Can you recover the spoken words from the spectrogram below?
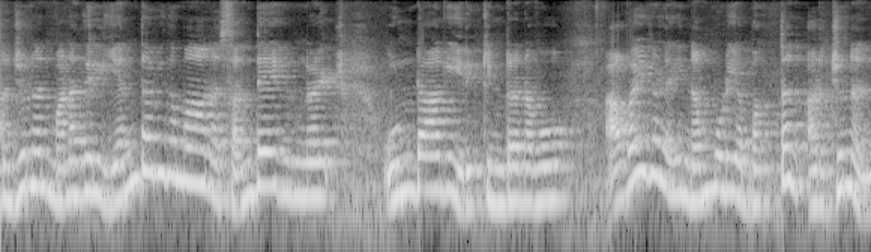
அர்ஜுனன் மனதில் எந்த விதமான சந்தேகங்கள் உண்டாகி இருக்கின்றனவோ அவைகளை நம்முடைய பக்தன் அர்ஜுனன்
